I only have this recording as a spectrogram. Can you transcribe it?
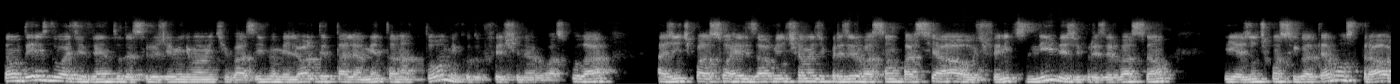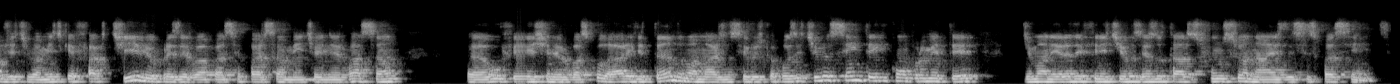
Então, desde o advento da cirurgia minimamente invasiva, o melhor detalhamento anatômico do feixe neurovascular, a gente passou a realizar o que a gente chama de preservação parcial, diferentes níveis de preservação, e a gente conseguiu até mostrar objetivamente que é factível preservar parcialmente a inervação, uh, o feixe neurovascular, evitando uma margem cirúrgica positiva, sem ter que comprometer de maneira definitiva os resultados funcionais desses pacientes.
